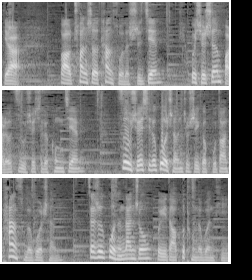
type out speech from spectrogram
第二，要创设探索的时间，为学生保留自主学习的空间。自主学习的过程就是一个不断探索的过程，在这个过程当中会遇到不同的问题，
